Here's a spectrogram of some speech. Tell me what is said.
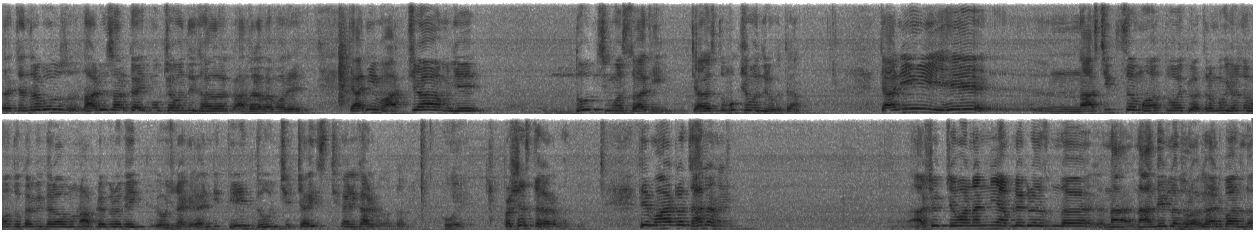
आता चंद्रबाबू नायडूसारखा एक मुख्यमंत्री झाला आंध्रामध्ये. त्यांनी मागच्या म्हणजे दोन सिंहस्थ आधी त्यावेळेस तो मुख्यमंत्री होता त्यांनी हे नाशिकचं महत्त्व किंवा त्र्यंबकेश्वरचं महत्त्व कमी करावं म्हणून आपल्याकडे काही योजना केल्या. आणि ती दोनशे चाळीस ठिकाणी घाट बनवतात होय. प्रशस्त घाटमध्ये ते महाराष्ट्रात झालं नाही. अशोक चव्हाणांनी आपल्याकडे समजा ना नांदेडला थोडा घाट बांधला.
